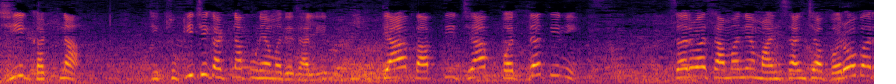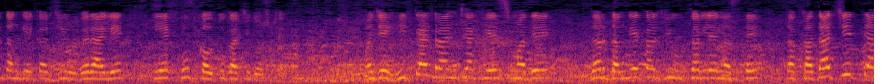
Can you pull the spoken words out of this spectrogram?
जी घटना जी चुकीची घटना पुण्यामध्ये झाली त्या बाबतीत ज्या पद्धतीने सर्वसामान्य माणसांच्या बरोबर दंगेकरजी उभे राहिले ही एक खूप कौतुकाची गोष्ट आहे. म्हणजे हिट अँड रनच्या केसमध्ये जर दंगेकरजी उतरले नसते तर कदाचित त्या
